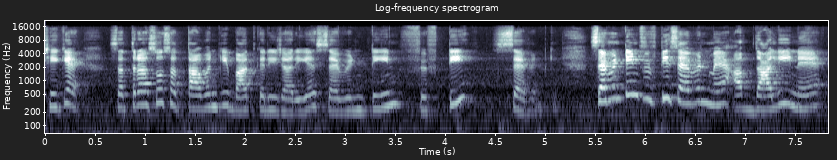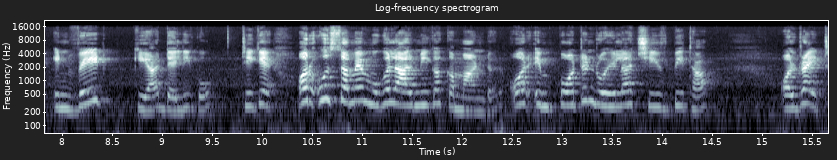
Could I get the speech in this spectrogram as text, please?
ठीक है? सत्रह की बात करी जा रही है 1757 की 1757 में अब्दाली ने इन्वेड किया दिल्ली को ठीक है? और उस समय मुग़ल आर्मी का कमांडर और इम्पोर्टेंट रोहिला चीफ भी था। All right.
